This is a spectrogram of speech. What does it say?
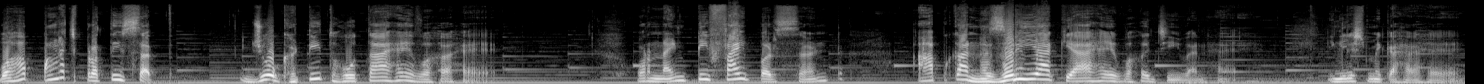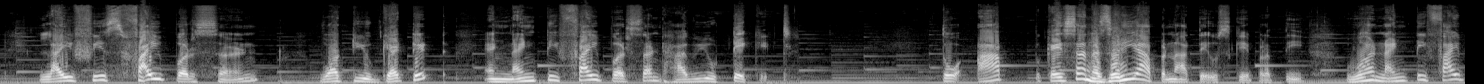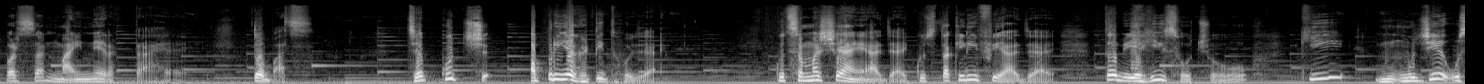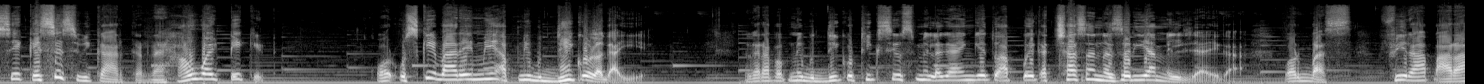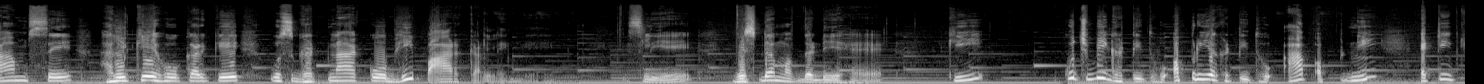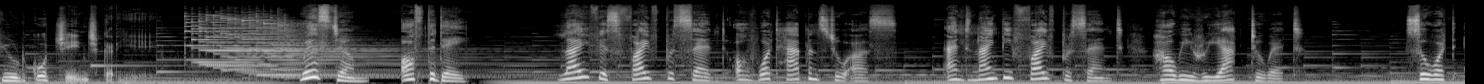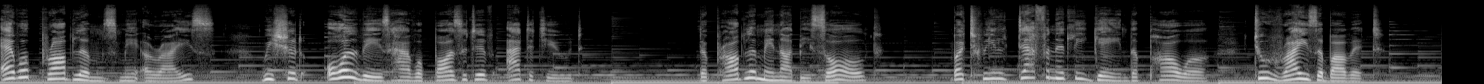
वह पाँच प्रतिशत जो घटित होता है वह है। और 95 परसेंट आपका नज़रिया क्या है, वह जीवन है। इंग्लिश में कहा है life is five percent what you get it and 95 percent have you take it तो आप कैसा नज़रिया अपनाते उसके प्रति, वह 95 परसेंट मायने रखता है। तो बस, जब कुछ अप्रिय घटित हो जाए, कुछ समस्याएँ आ जाए, कुछ तकलीफें आ जाए, तब यही सोचो कि मुझे उसे कैसे स्वीकार करना है हाउ आई टेक इट और उसके बारे में अपनी बुद्धि को लगाइए। अगर आप अपनी बुद्धि को ठीक से उसमें लगाएँगे तो आपको एक अच्छा सा नज़रिया मिल जाएगा। और बस फिर आप आराम से हल्के होकर के उस घटना को भी पार कर लेंगे। इसलिए विस्डम ऑफ़ द डे है कि कुछ भी घटित हो, अप्रिय घटित हो, आप अपनी एटीट्यूड को चेंज करिए। Wisdom of the day. Life is 5% of what happens to us and 95% how we react to it. So, whatever problems may arise, we should always have a positive attitude. The problem may not be solved, but we'll definitely gain the power to rise above it.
